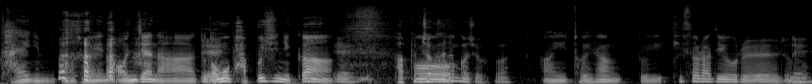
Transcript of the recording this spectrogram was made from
다행입니다. 저희는 언제나 또 예. 너무 바쁘시니까 예. 바쁜 척 어, 하는 거죠, 그건. 아니, 더 이상 또 이 키스 라디오를 좀 네.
